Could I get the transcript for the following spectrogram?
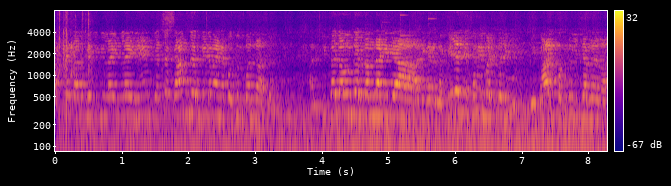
आपल्या तालुक्याची ती लाईफ लाईन आहे त्याचं काम जर दीड महिन्यापासून बंद असेल आणि तिथं जाऊन जर दमदाटी त्या अधिकाऱ्यांना केलं ते सगळी मस्टरी केली. मी काल फक्त विचारलेला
